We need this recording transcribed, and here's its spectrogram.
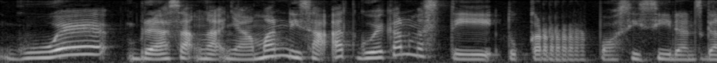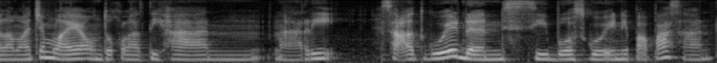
gue berasa nggak nyaman di saat gue kan mesti tuker posisi dan segala macam lah ya untuk latihan nari. Saat gue dan si bos gue ini papasan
